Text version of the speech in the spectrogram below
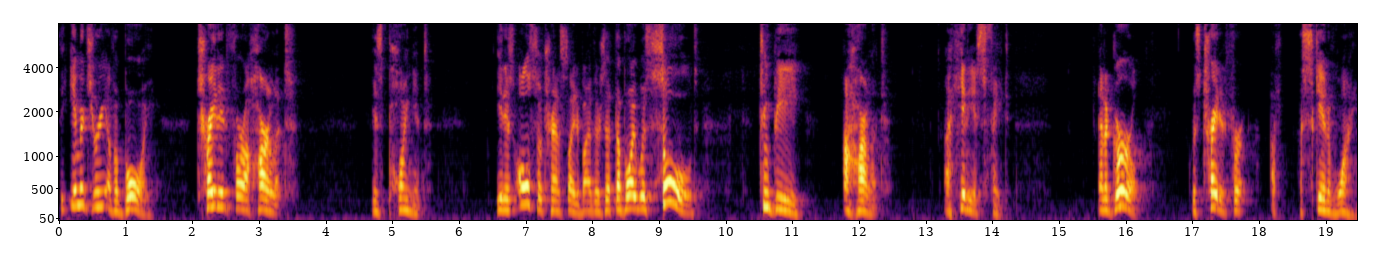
The imagery of a boy traded for a harlot is poignant. It is also translated by others that the boy was sold to be a harlot, a hideous fate. And a girl was traded for a, a skin of wine.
